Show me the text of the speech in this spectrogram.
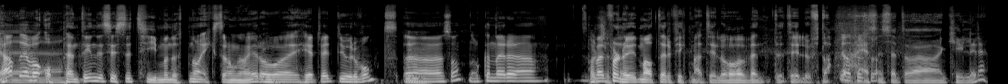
Ja, det var opphenting de siste ti minuttene og ekstraomganger. Og helt vilt, det gjorde vondt. Uh, sånn, Nå kan dere Fortsette. fornøyd med at dere fikk meg til å vente til lufta. Ja, Jeg syns dette var killer. jeg.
